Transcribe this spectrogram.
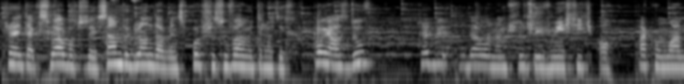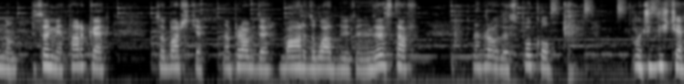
trochę tak słabo tutaj sam wygląda, więc poprzesuwamy trochę tych pojazdów, żeby udało nam się tutaj wmieścić, o, taką ładną zamiatarkę. Zobaczcie, naprawdę bardzo ładny ten zestaw, naprawdę spoko. Oczywiście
